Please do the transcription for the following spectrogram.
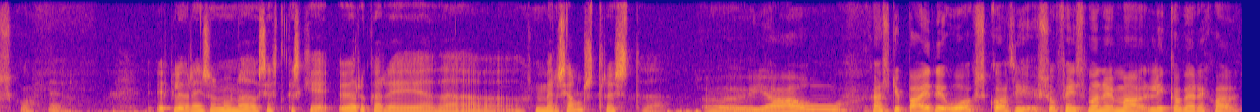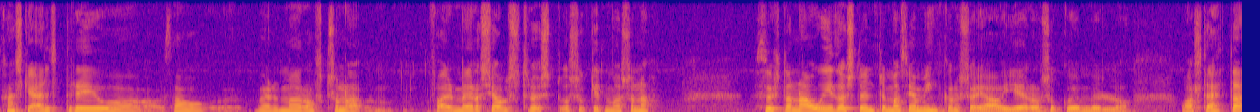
sko. upplifir eins og núna þú sést kannski örugari eða meira sjálfströst eða? Já, kannski bæði og sko því svo finnst manni maður líka verið eitthvað kannski eldri og þá verður maður oft svona fær meira sjálfströst og svo getur maður svona þurft að ná í það stundum að því að mingar og segja já ég er á svo gömul og, og allt þetta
